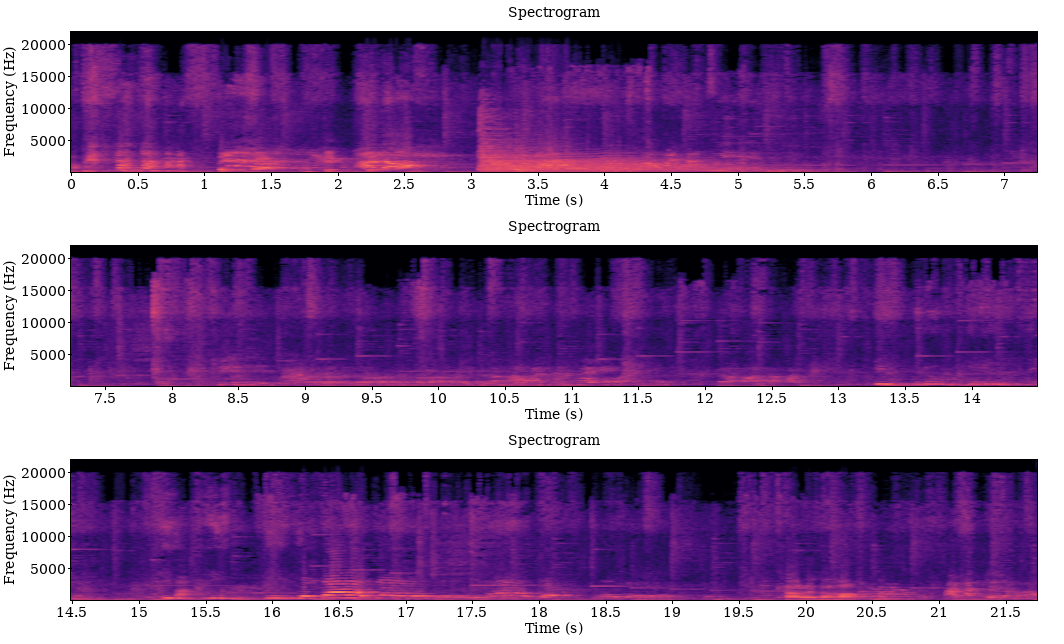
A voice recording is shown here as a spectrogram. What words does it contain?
ติดอะติดอ๋อติดเหรอติดเอามาทางนี้นี่มาแล้วเอามาทางไหนก็อ่อนแล้วก็ดิ้นดิ้นดิ้นดิ้นดิ้นดิ้นดิ้นจะได้ได้เลยได้เลยได้เลยเข้าแล้วก็ออกมั้งมาทางเดิมเหรอ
